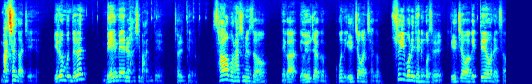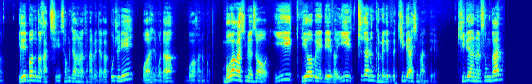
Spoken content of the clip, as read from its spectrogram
마찬가지예요. 이런 분들은 매매를 하시면 안 돼요. 절대로. 사업을 하시면서 내가 여유 자금 혹은 일정한 자금, 수입원이 되는 것을 일정하게 떼어내서 1번과 같이 성장하는 산업에다가 꾸준히 뭐 하시는 거다? 모아가는 거다. 모아가시면서 이 기업에 대해서 이 투자하는 금액에 대해서 기대하시면 안 돼요. 기대하는 순간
